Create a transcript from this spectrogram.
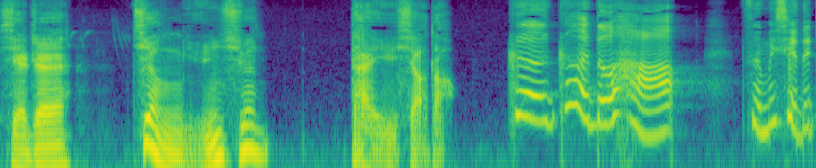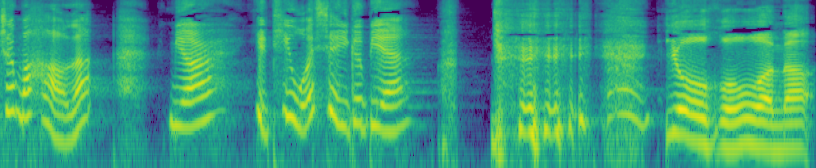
写着“绛云轩”。黛玉笑道：“个个都好，怎么写的这么好了？明儿也替我写一个匾。”又哄我呢。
